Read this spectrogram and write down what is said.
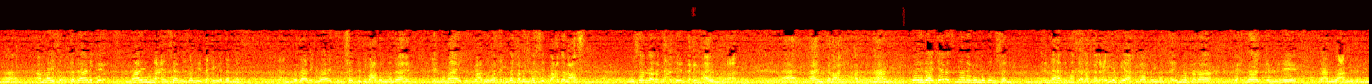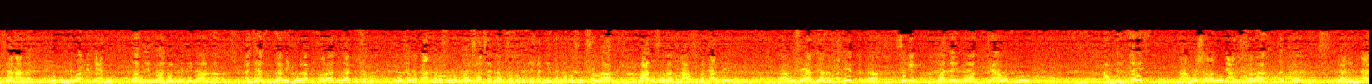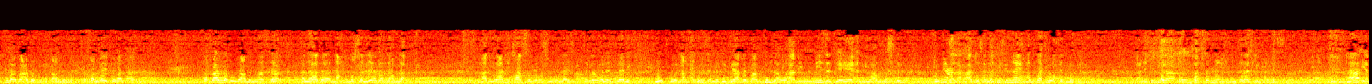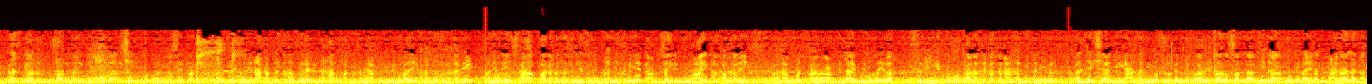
ها أما كذلك ما يمنع إنسان يصلي تحية المسجد. يعني كذلك لا يشدد بعض المذاهب إنه ما يجوز بعض الواحد دخل المسجد بعد العصر وصلى ركعتين تحية ما ينكر عليه. ها ما ينكر عليه ها وإذا جلس ما نقول له قم صلي. لأن هذه مسألة فرعية فيها خلاف بين الأئمة فلا يحتاج أن إيه يعني يعنف الإنسان على وكل واحد يعني ذهب لأنه هذول الذين أجازوا ذلك يقول هذه صلاة ذات سبب وثبت أن رسول الله صلى الله عليه وسلم ثبت في حديث أن الرسول صلى بعد صلاة العصر ركعتين. ها وسيأتي هذا الحديث أن سئل قال لأن جاء وفد عبد القيس نعم وشغلوني عن الصلاة يعني النافلة بعد بعد فصليتها الآن. فقال له بعض الناس هل هذا نحن نصليها؟ قال لهم لا. هذه يعني خاصة برسول الله صلى الله عليه وسلم ولذلك يذكر الأحاديث التي في هذا الباب كلها. وهذه من ميزه الإمام مسلم جميع الأحاديث التي في النهي حطها في واحد مثلا. يعني تجيها أكثر من 30 حديث. ها يمتاز بهذا. البخاري لا يجيب كذا شيء جمل بسيطة. فيقول هنا حدثنا زهير بن حرب حدثنا يعقوب بن إبراهيم حدثنا أبي عن ابن إسحاق قال حدثني يزيد بن أبي حبيب عن خير بن نعيم الحضرمي عن عبد الله بن هبيرة السري وكان ثقة عن أبي تميم الجيشاني عن أبي وسرة الغفاري قال صلى بنا وبنا هنا بمعنى لنا.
